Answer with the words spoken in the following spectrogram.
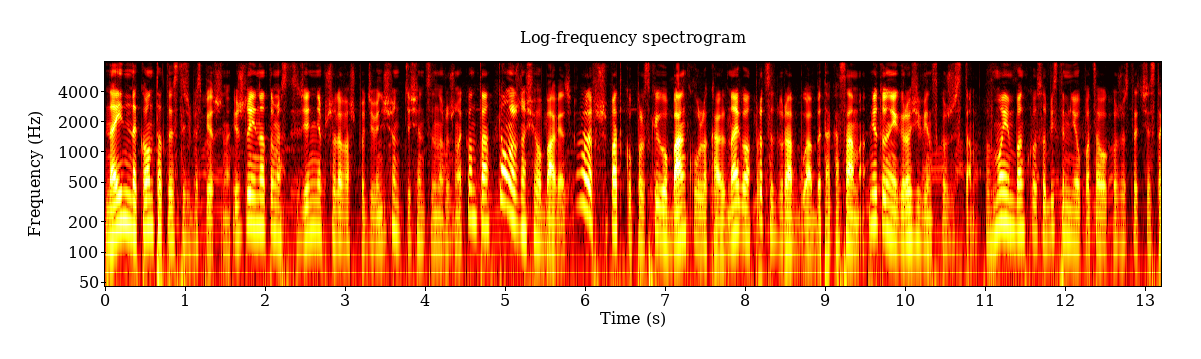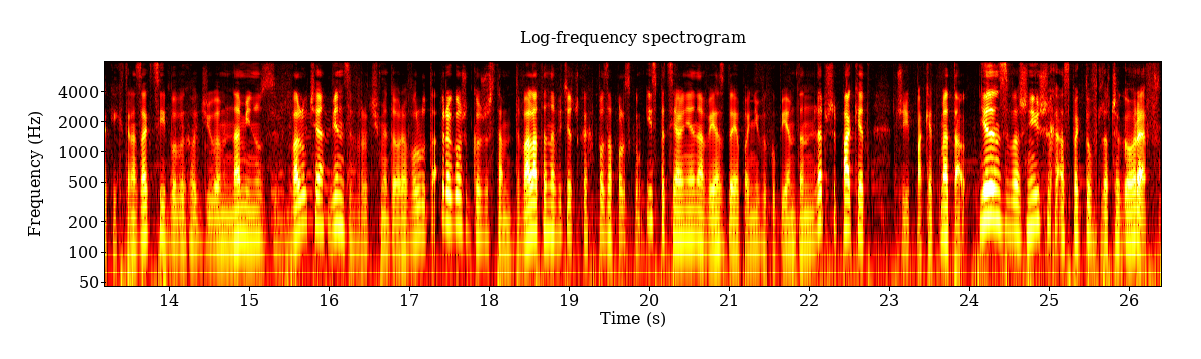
na inne konta, to jesteś bezpieczny. Jeżeli natomiast codziennie przelewasz po 90 tysięcy na różne konta, to można się obawiać, ale w przypadku polskiego banku lokalnego procedura byłaby taka sama. Mnie to nie grozi, więc korzystam. W moim banku osobistym nie opłacało korzystać się z takich transakcji, bo wychodziłem na minus w walucie, więc wróćmy do Revoluta, którego korzystam dwa lata na wycieczkach poza Polską i specjalnie na wyjazd do Japonii wykupiłem ten lepszy pakiet, czyli pakiet Metal. Jeden z ważniejszych aspektów dlaczego REF.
